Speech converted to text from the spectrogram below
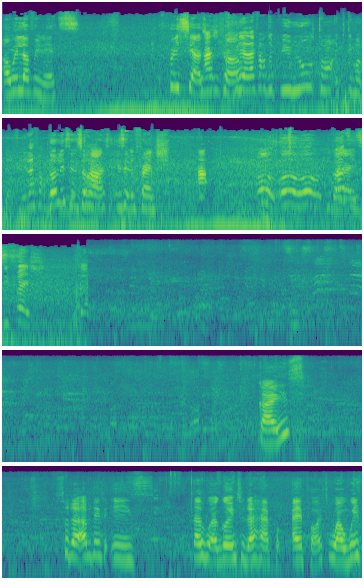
Are we loving it? Pretty as Ah, je usual. voulais la faire depuis longtemps. Écoutez-moi bien. Je voulais la faire Don't listen to her. It's in French. Ah. Oh, oh, oh. Coup, guys. c'est fresh. guys so the update is that we're going to the airport we're with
